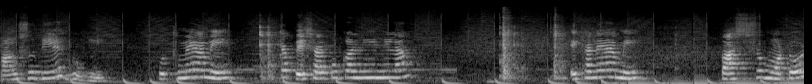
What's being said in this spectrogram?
মাংস দিয়ে ঘুগনি। প্রথমে আমি একটা প্রেশার কুকার নিয়ে নিলাম। এখানে আমি পাঁচশো মটর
